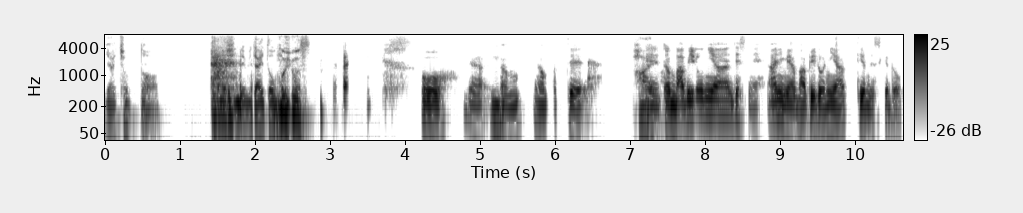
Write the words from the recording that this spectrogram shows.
じゃあちょっと、楽しんでみたいと思います。おおいや、うん頑張って、はいえっ、。と、バビロニアですね。アニメはバビロニアっていうんですけど、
